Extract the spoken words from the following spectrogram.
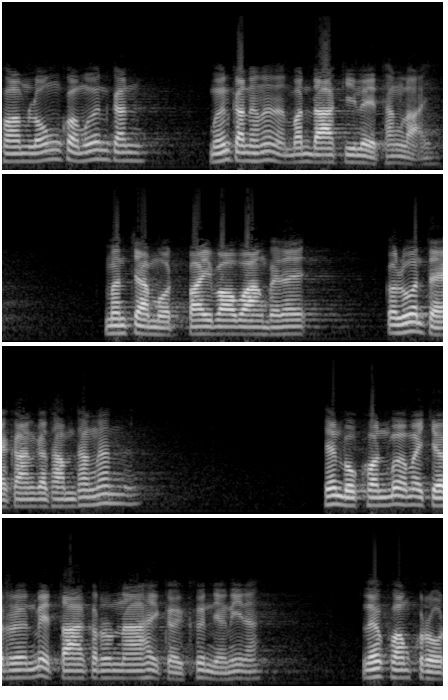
ความหลงก็เหมือนกัน เหมือนกันทั้งนั้นบรรดากิเลสทั้งหลาย มันจะหมดไปเบาบางไปได้ ก็ล้วนแต่การกระทำทั้งนั้น เช่นบุคคลเมื่อไม่เจริญเมตตากรุณาให้เกิดขึ้นอย่างนี้นะ แล้วความโกรธ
